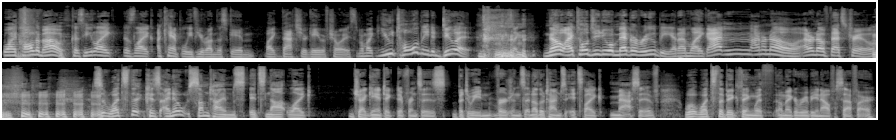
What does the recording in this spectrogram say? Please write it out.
Well, I called him out because he like is like, I can't believe you run this game. Like that's your game of choice, and I'm like, you told me to do it. And he's like, no, I told you to do Omega Ruby, and I'm like, I, mm, I don't know, I don't know if that's true. so what's the because I know sometimes it's not like gigantic differences between versions and other times it's like massive. What what's the big thing with Omega Ruby and Alpha Sapphire?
